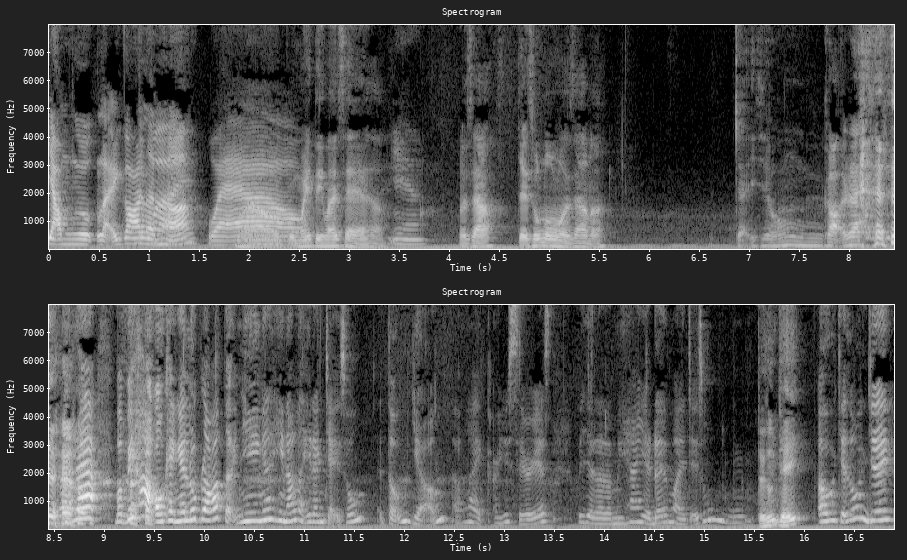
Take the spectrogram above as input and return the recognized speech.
vòng ngược lại Garland hả? wow. Wow, cũng mấy tiếng lái xe hả? Yeah rồi sao? Chạy xuống luôn rồi sao nữa? Chạy xuống gọi ra. Ra mà biết không? Ok ngay lúc đó tự nhiên á khi nói là khi đang chạy xuống. Tưởng giỡn. I'm like are you serious? Bây giờ là 12 giờ đêm mà chạy xuống. Chạy xuống chỉ ừ chạy xuống làm chi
